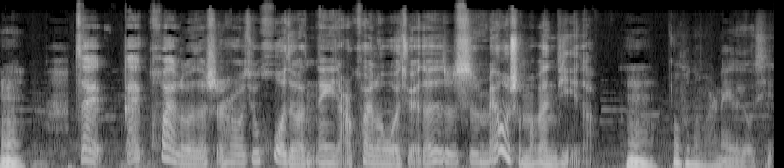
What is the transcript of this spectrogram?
嗯，在该快乐的时候就获得那一点快乐，我觉得是没有什么问题的。嗯，我不能玩那个游戏。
